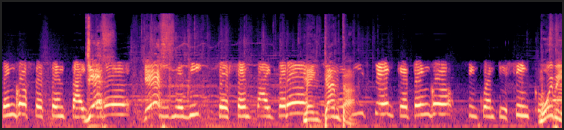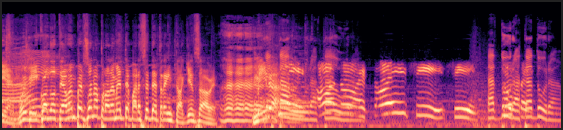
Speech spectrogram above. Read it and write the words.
tengo 63 Yes, yes. y me di 63. Me encanta. y me dicen que tengo 55. Muy bien, muy bien. Ay. Cuando te amo en persona probablemente pareces de 30, quién sabe. Mira, Está dura, está oh, dura. no, estoy, sí, sí. Estás dura, estás dura.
